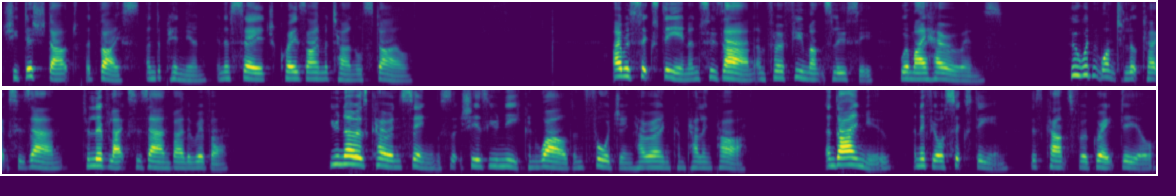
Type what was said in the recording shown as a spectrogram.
she dished out advice and opinion in a sage, quasi maternal style. I was 16, and Suzanne, and for a few months Lucy, were my heroines. Who wouldn't want to look like Suzanne, to live like Suzanne by the river? You know, as Cohen sings, that she is unique and wild and forging her own compelling path. And I knew, and if you're 16, this counts for a great deal,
